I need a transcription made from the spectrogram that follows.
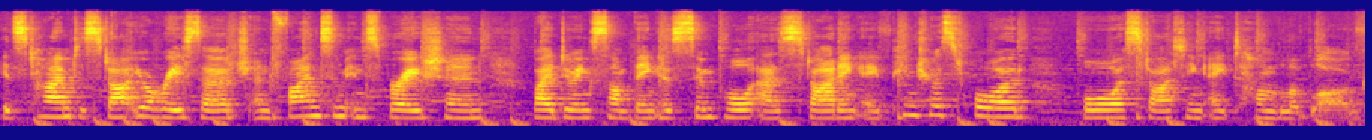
it's time to start your research and find some inspiration by doing something as simple as starting a Pinterest board or starting a Tumblr blog.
